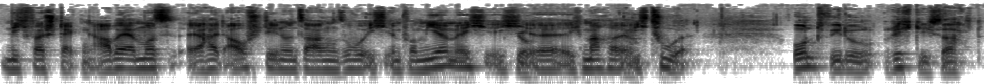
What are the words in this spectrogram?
nicht verstecken. Aber er muss halt aufstehen und sagen, so ich informiere mich, ich äh, ich mache, ja. ich tue. Und wie du richtig sagst,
